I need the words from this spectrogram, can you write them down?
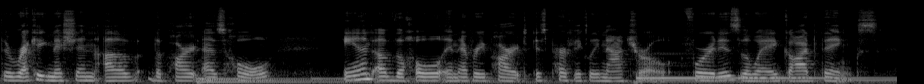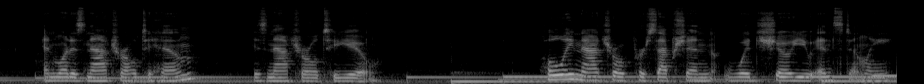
the recognition of the part as whole and of the whole in every part is perfectly natural, for it is the way God thinks, and what is natural to Him is natural to you. Wholly natural perception would show you instantly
